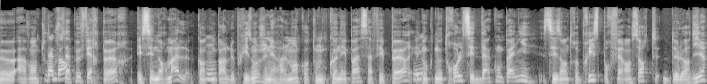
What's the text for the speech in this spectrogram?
Euh, avant tout, ça peut faire peur, et c'est normal quand on mm. parle de prison. Généralement, quand on ne connaît pas, ça fait peur. Et donc notre rôle, c'est d'accompagner ces entreprises pour faire en sorte de leur dire,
